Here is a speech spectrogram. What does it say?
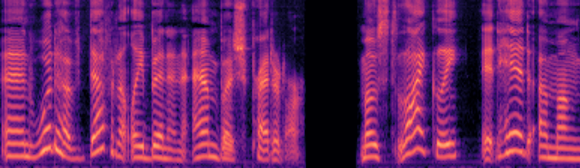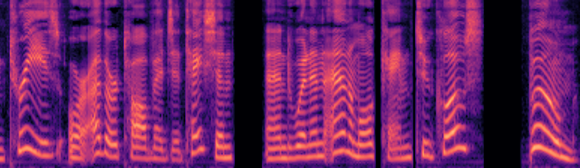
and would have definitely been an ambush predator. Most likely, it hid among trees or other tall vegetation, and when an animal came too close, boom!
